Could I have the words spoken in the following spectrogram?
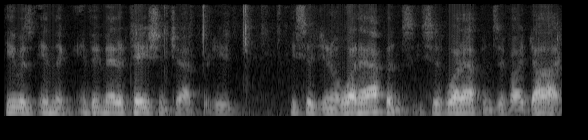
he was in the meditation chapter. He he said, you know, what happens? He said, what happens if I die?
